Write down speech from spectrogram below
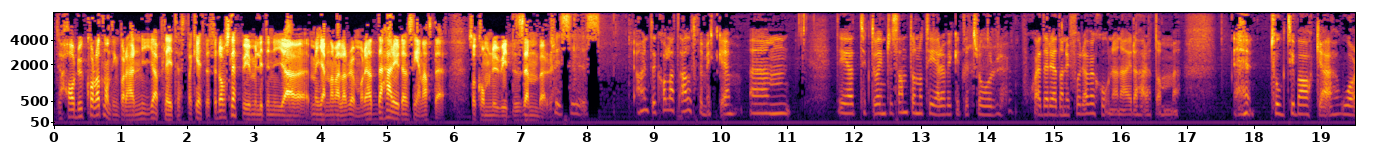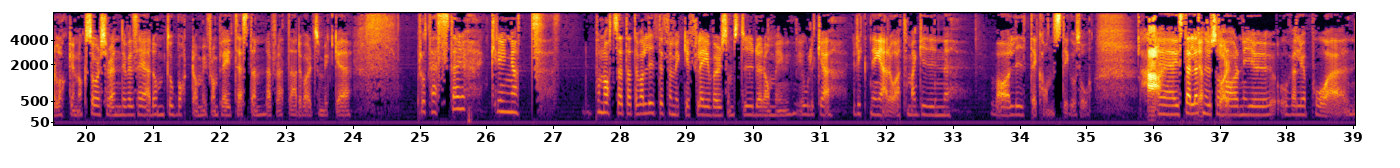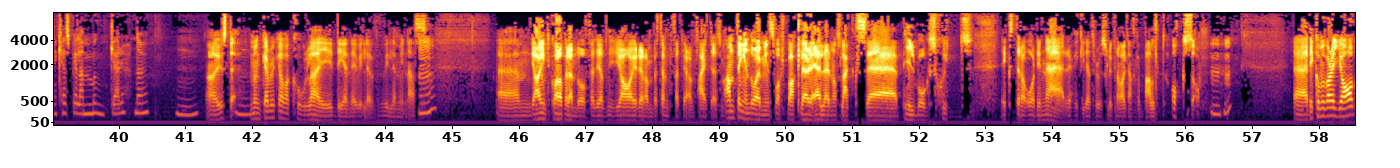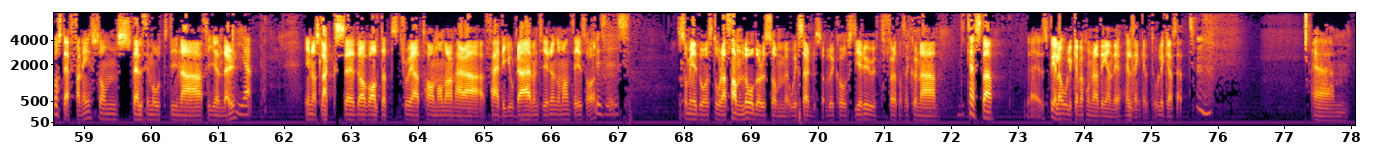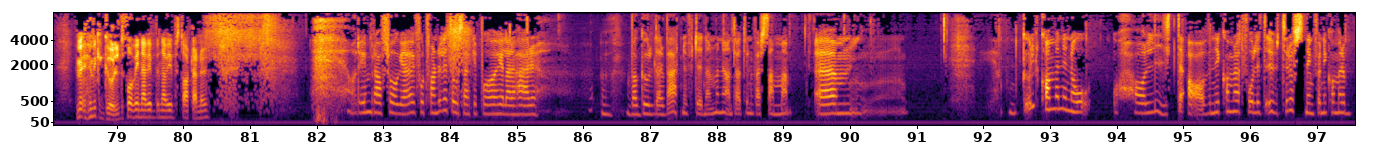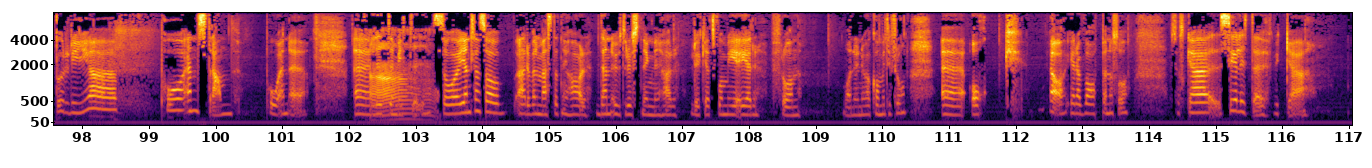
har du kollat någonting på det här nya playtest-paketet? För de släpper ju med lite nya med jämna mellanrum och det, det här är ju den senaste som kom nu i december. Precis. Jag har inte kollat allt för mycket. Um, det jag tyckte var intressant att notera, vilket jag tror skedde redan i förra versionen, är det här att de tog tillbaka Warlocken och Sorcerern. Det vill säga, de tog bort dem ifrån playtesten därför att det hade varit så mycket protester kring att på något sätt att det var lite för mycket flavor som styrde dem i, i olika riktningar och att magin var lite konstig och så. Ha, Eh, istället jag nu så har ni ju att välja på... eh, Ni kan spela munkar nu. Ja, just det. Munkar brukar vara coola i D&D vill jag, vill jag minnas. Um, jag har inte kollat på den då för jag, jag har ju redan bestämt för att göra en fighter som antingen då är min swashbuckler eller någon slags eh, pilbågsskytt extraordinär, vilket jag tror skulle kunna vara ganska balt också. Mm -hmm. Eh, det kommer vara jag och Stephanie som ställs emot dina fiender. Yep. I någon slags, eh, du har valt att tror jag ta någon av de här färdiggjorda äventyren om man säger så. Precis. Som är då stora sandlådor som Wizards of the Coast ger ut för att man ska kunna testa Eh, spela olika versioner av D&D helt enkelt, olika sätt. Mm. Um, hur, hur mycket guld får vi när vi när vi startar nu? Ja, det är en bra fråga. Jag är fortfarande lite osäker på hela det här vad guld är värt nu för tiden, men jag antar att det är ungefär samma. Um, guld kommer ni nog att ha lite av. Ni kommer att få lite utrustning för ni kommer att börja på en strand på en ö eh, lite ah. mitt i. Så egentligen så är det väl mest att ni har den utrustning ni har lyckats få med er från var ni nu har kommit ifrån. Eh, och ja, era vapen och så. Så jag ska se lite vilka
